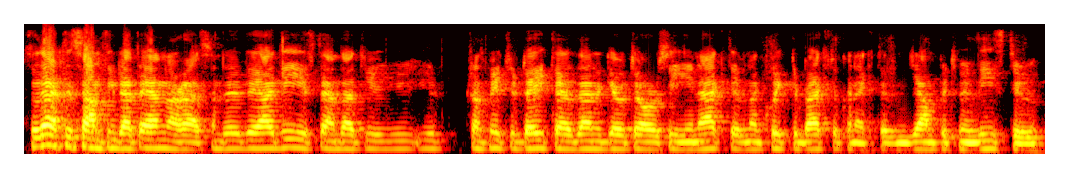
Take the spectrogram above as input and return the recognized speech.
So that is something that NR has, and the, the idea is then that you, you, you transmit your data, then go to RRC inactive, and then quickly back to connected and jump between these two.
